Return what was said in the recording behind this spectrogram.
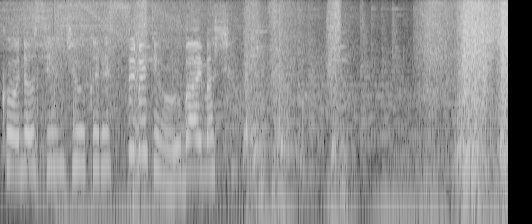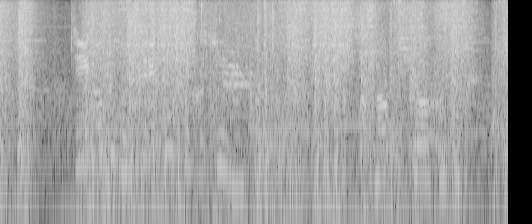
この戦場から全てを奪いましょう。地獄に連れてってほしいの目標捕捉地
